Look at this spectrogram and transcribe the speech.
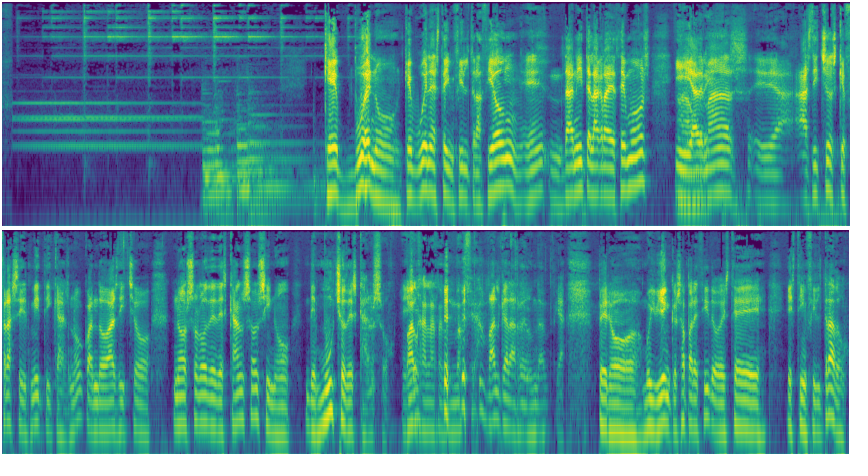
Qué bueno, qué buena esta infiltración, ¿eh? Dani, te la agradecemos y Ah, además eh, has dicho es que frases míticas, ¿no? Cuando has dicho no solo de descanso, sino de mucho descanso. ¿eh? Valga la redundancia. Valga la redundancia. Pero muy bien, ¿qué os ha parecido este, este infiltrado?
